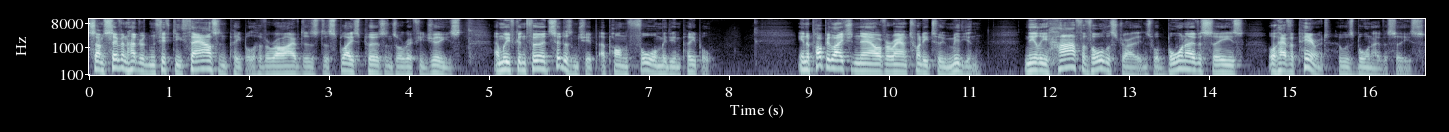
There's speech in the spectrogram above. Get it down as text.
Some 750,000 people have arrived as displaced persons or refugees, and we've conferred citizenship upon 4 million people. In a population now of around 22 million, nearly half of all Australians were born overseas or have a parent who was born overseas.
